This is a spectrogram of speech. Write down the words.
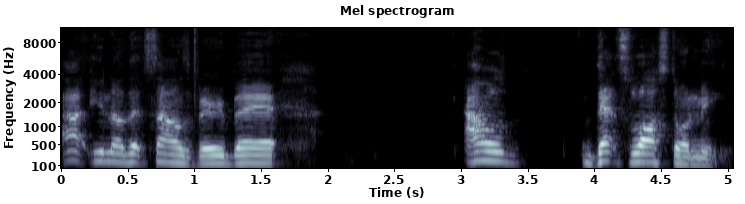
I, you know, that sounds very bad. I'll that's lost on me.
